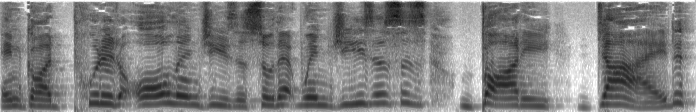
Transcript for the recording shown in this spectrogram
And God put it all in Jesus so that when Jesus' body died,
